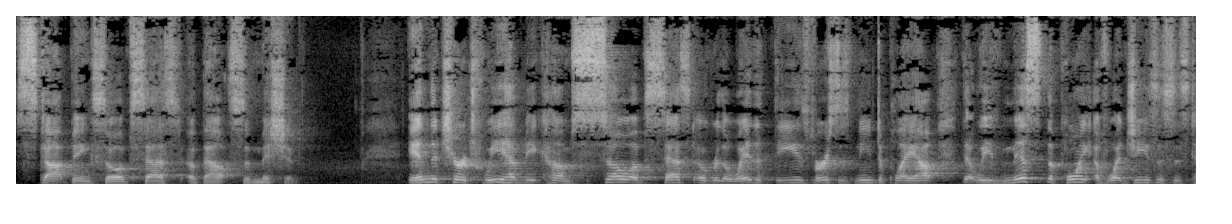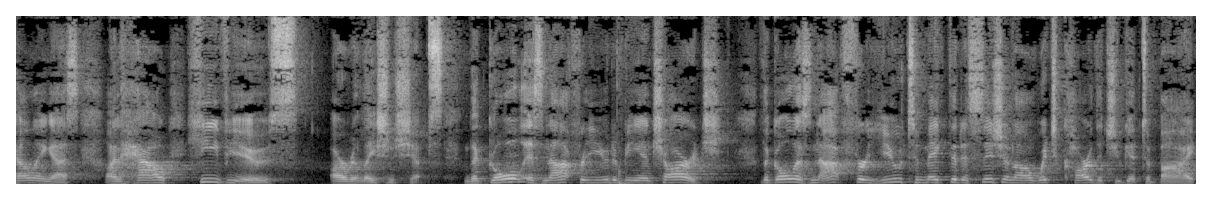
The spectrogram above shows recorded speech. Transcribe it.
stop being so obsessed about submission. In the church, we have become so obsessed over the way that these verses need to play out that we've missed the point of what Jesus is telling us on how he views our relationships. The goal is not for you to be in charge. The goal is not for you to make the decision on which car that you get to buy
